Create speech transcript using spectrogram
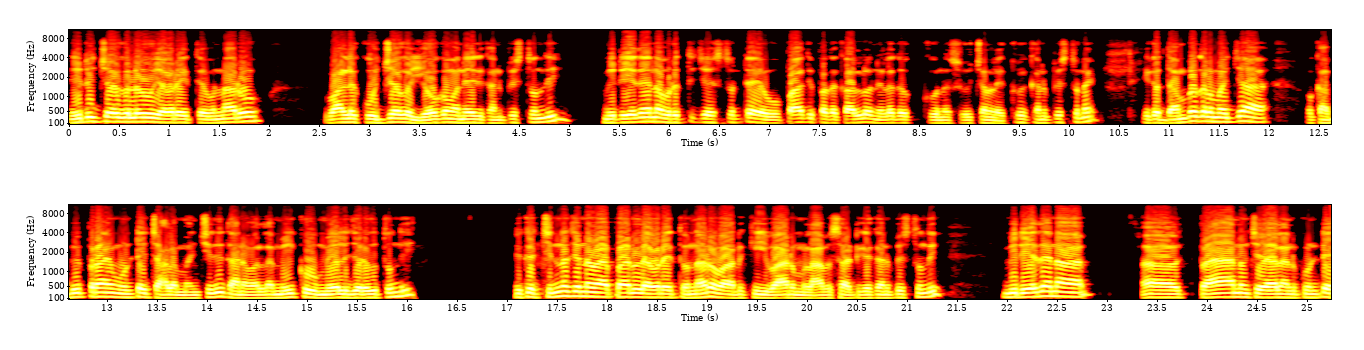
నిరుద్యోగులు ఎవరైతే ఉన్నారో వాళ్ళకు ఉద్యోగ యోగం అనేది కనిపిస్తుంది. మీరు ఏదైనా వృత్తి చేస్తుంటే ఉపాధి పథకాల్లో నిలదొక్కునే సూచనలు ఎక్కువ కనిపిస్తున్నాయి. ఇక దంపతుల మధ్య ఒక అభిప్రాయం ఉంటే చాలా మంచిది. దానివల్ల మీకు మేలు జరుగుతుంది. ఇక చిన్న చిన్న వ్యాపారులు ఎవరైతే ఉన్నారో వారికి ఈ వారం లాభసాటిగా కనిపిస్తుంది. మీరు ఏదైనా ప్రయాణం చేయాలనుకుంటే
